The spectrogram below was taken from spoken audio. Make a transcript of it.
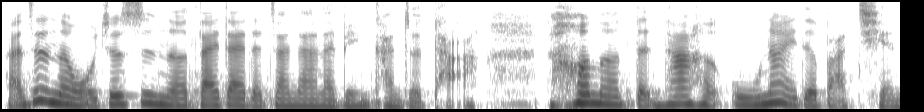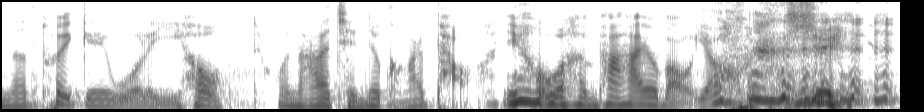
反正呢，我就是呢呆呆的站在那边看着他，然后呢，等他很无奈的把钱呢退给我了以后，我拿了钱就赶快跑，因为我很怕他又把我要回去。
